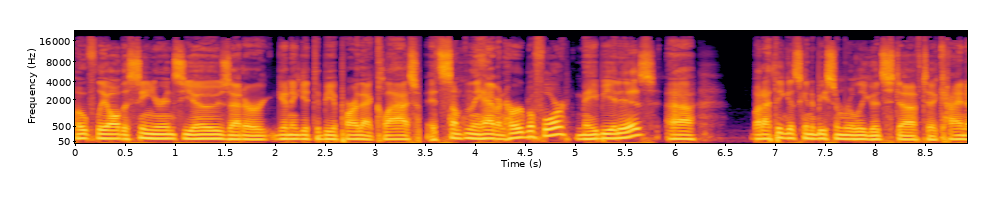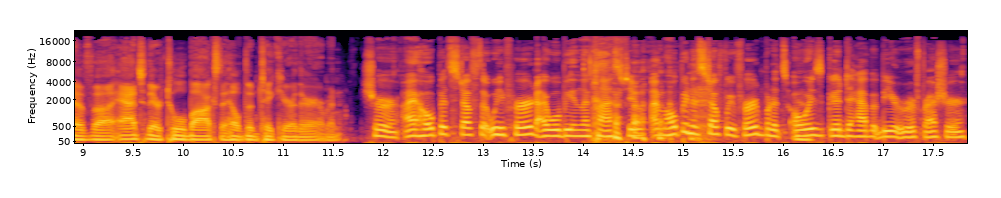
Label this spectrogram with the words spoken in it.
Hopefully, all the senior NCOs that are going to get to be a part of that class. It's something they haven't heard before. Maybe it is. Uh, but I think it's going to be some really good stuff to kind of uh, add to their toolbox to help them take care of their airmen. Sure. I hope it's stuff that we've heard. I will be in the class too. I'm hoping it's stuff we've heard, but it's always good to have it be a refresher,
